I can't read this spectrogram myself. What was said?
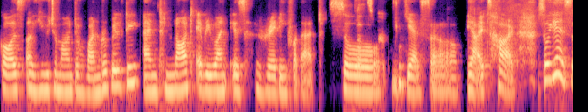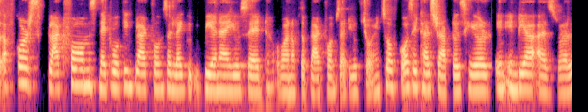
cause a huge amount of vulnerability and not everyone is ready for that. So yes uh, yeah it's hard. So yes of course platforms networking platforms and like bni you said one of the platforms that you've joined. So of course it has chapters here in india as well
